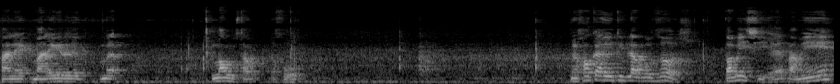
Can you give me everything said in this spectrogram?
Vale, me alegro de... Me, ha gustado el juego. ¿Mejor que a Duty Black Ops 2? Para mí sí, ¿eh? Para mí...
